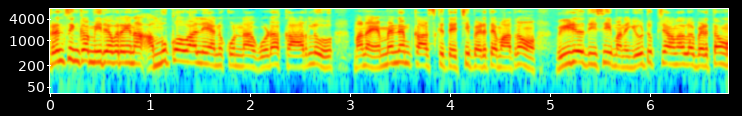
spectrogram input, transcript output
ఫ్రెండ్స్ ఇంకా మీరు ఎవరైనా అమ్ముకోవాలి అనుకున్నా కూడా కార్లు మన ఎంఎన్ఎం కార్స్కి తెచ్చి పెడితే మాత్రం వీడియో తీసి మన యూట్యూబ్ ఛానల్లో పెడతాం.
